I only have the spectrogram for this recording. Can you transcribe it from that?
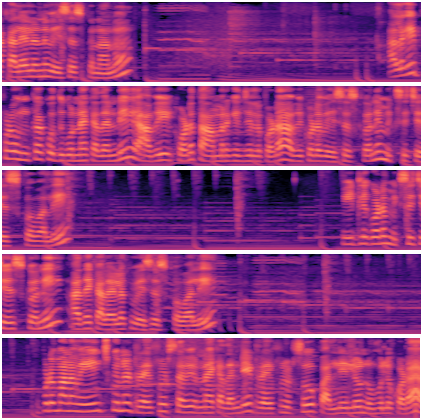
ఆ కళాయిలోనే వేసేసుకున్నాను. అలాగే ఇప్పుడు ఇంకా కొద్దిగా ఉన్నాయి కదండి అవి కూడా తామర గింజలు కూడా అవి కూడా వేసేసుకొని మిక్సీ చేసుకోవాలి. వీటిని కూడా మిక్సీ చేసుకొని అదే కళాయిలోకి వేసేసుకోవాలి. ఇప్పుడు మనం వేయించుకునే డ్రై ఫ్రూట్స్ అవి ఉన్నాయి కదండి డ్రై ఫ్రూట్స్ పల్లీలు నువ్వులు కూడా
